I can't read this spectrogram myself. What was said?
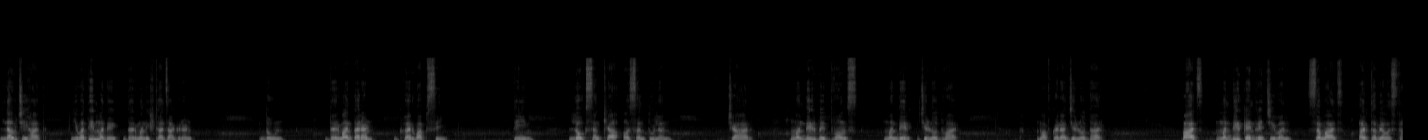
लव जिहाद युवतींमध्ये धर्मनिष्ठा जागरण. दोन धर्मांतरण घर वापसी. तीन लोकसंख्या असंतुलन. चार मंदिर विध्वंस मंदिर जीर्णोद्धार माफ करा जीर्णोद्धार. पाच मंदिर केंद्रित जीवन समाज अर्थव्यवस्था.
